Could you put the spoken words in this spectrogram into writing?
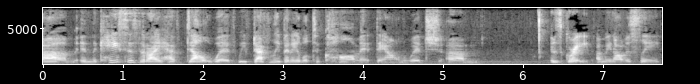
um, in the cases that I have dealt with, we've definitely been able to calm it down, which um, is great. I mean, obviously,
